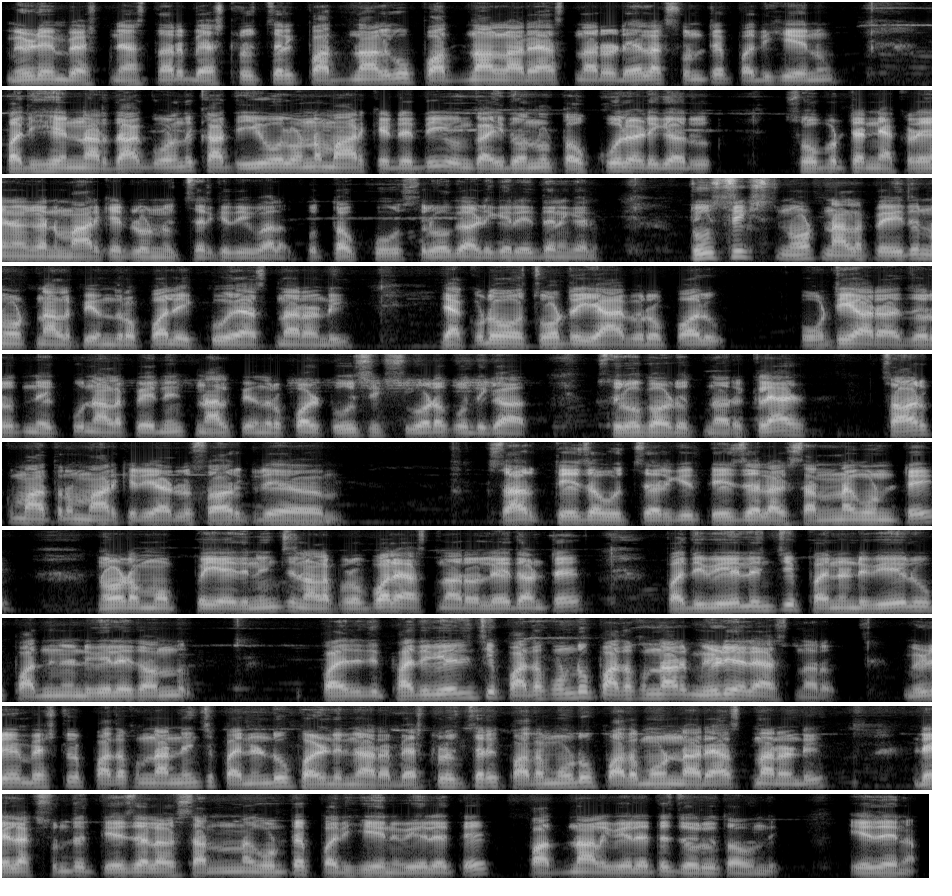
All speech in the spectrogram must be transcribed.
మీడియం బెస్ట్ వేస్తున్నారు. బెస్ట్లు వచ్చేసరికి పద్నాలుగు పద్నాలుగున్నర వేస్తున్నారు. డీలక్స్ ఉంటే పదిహేను పదిహేనున్నర దాకా ఉంది. కాకపోతే ఇవాళ ఉన్న మార్కెట్ అయితే ఇంకా ఐదు వందలు తక్కువలు అడిగారు. సూపర్ టెన్ ఎక్కడైనా కానీ మార్కెట్లో వచ్చేసరికి ఇది ఇవాళ. తక్కువ స్లోగా అడిగారు ఏదైనా కానీ టూ సిక్స్ నూట నలభై ఐదు నూట నలభై ఎనిమిది రూపాయలు ఎక్కువ వేస్తున్నారండి. ఎక్కడో చోట యాభై రూపాయలు ఒకటి అర జరుగుతుంది. ఎక్కువ నలభై ఐదు నుంచి నలభై ఎనిమిది రూపాయలు టూ సిక్స్ కూడా కొద్దిగా స్లోగా అడుగుతున్నారు. క్లా సార్కు మాత్రం మార్కెట్ యార్డ్లో సార్కు సార్క్ తేజ వచ్చేసరికి తేజ ఇలా సన్నగా ఉంటే నూట ముప్పై ఐదు నుంచి నలభై రూపాయలు వేస్తున్నారు. లేదంటే పదివేలు నుంచి పన్నెండు వేలు పన్నెండు వేలు ఐదు వందలు పది పదివేలు నుంచి పదకొండు పదకొండున్నర మీడియాలు వేస్తున్నారు. మీడియం బెస్ట్లో పదకొండున్నర నుంచి పన్నెండు పన్నెండున్నర. బెస్ట్లో వచ్చేసరికి పదమూడు పదమూడున్నర వేస్తున్నారండి. డైలాక్స్ ఉంటే తేజాల సన్నగా ఉంటే పదిహేను వేలు అయితే పద్నాలుగు వేలు అయితే జరుగుతూ ఉంది. ఏదైనా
